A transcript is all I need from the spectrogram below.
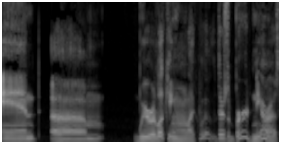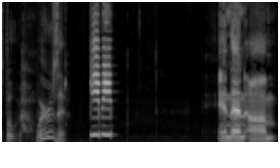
And um, we were looking and we're like, well, there's a bird near us, but where is it? Beep, beep. And then um,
